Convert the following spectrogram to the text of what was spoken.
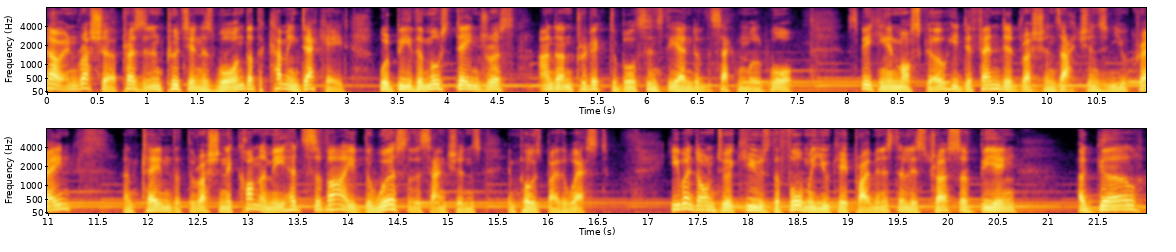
Now, in Russia, President Putin has warned that the coming decade will be the most dangerous and unpredictable since the end of the Second World War. Speaking in Moscow, he defended Russia's actions in Ukraine and claimed that the Russian economy had survived the worst of the sanctions imposed by the West. He went on to accuse the former UK Prime Minister Liz Truss of being a girl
